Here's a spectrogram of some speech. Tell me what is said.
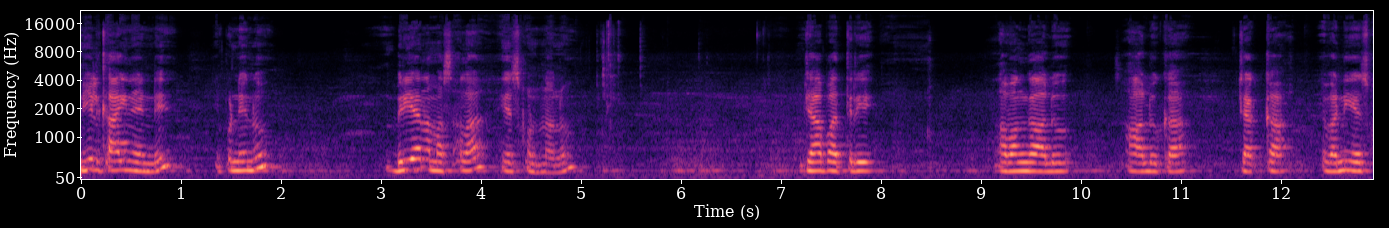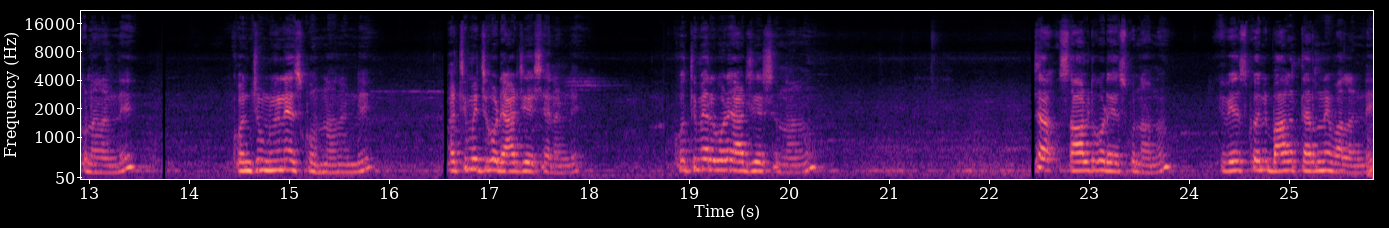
నీళ్ళు కాగినాయండి. ఇప్పుడు నేను బిర్యానీ మసాలా వేసుకుంటున్నాను. జాపత్రి లవంగాలు ఆలుక చెక్క ఇవన్నీ వేసుకున్నానండి. కొంచెం నూనె వేసుకుంటున్నానండి. పచ్చిమిర్చి కూడా యాడ్ చేశానండి. కొత్తిమీర కూడా యాడ్ చేస్తున్నాను. సాల్ట్ కూడా వేసుకున్నాను. వేసుకొని బాగా తెరనివ్వాలండి.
